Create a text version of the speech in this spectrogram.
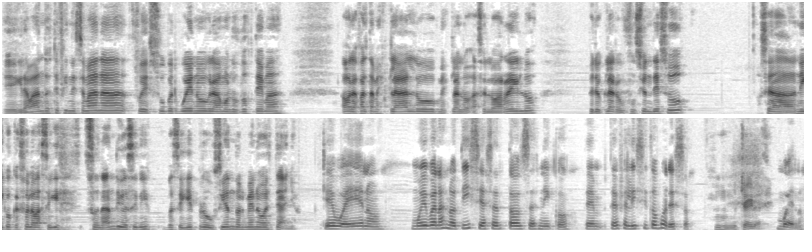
eh, grabando este fin de semana, fue súper bueno, grabamos los dos temas. Ahora falta mezclarlo, mezclarlo, hacer los arreglos. Pero claro, en función de eso, o sea, Nico Cazuela va a seguir sonando y va a seguir, va a seguir produciendo al menos este año. Qué bueno. Muy buenas noticias entonces, Nico. Te, felicito por eso. Muchas gracias. Bueno,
